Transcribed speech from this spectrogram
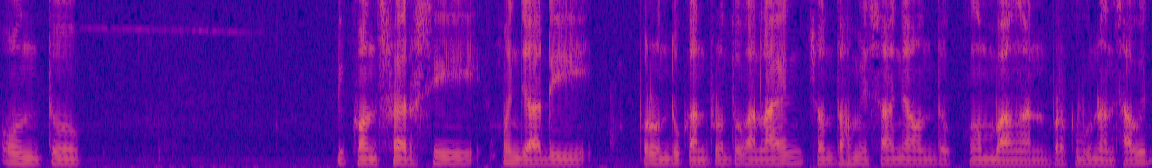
Untuk dikonversi menjadi peruntukan-peruntukan lain, contoh misalnya untuk pengembangan perkebunan sawit,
